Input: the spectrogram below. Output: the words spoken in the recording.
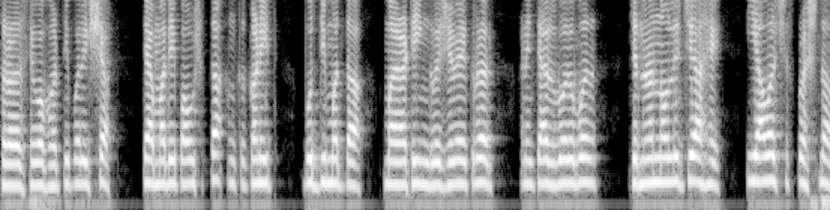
सरळ सेवा भरती परीक्षा त्यामध्ये पाहू शकता अंकगणित बुद्धिमत्ता मराठी इंग्रजी व्याकरण आणि त्याचबरोबर जनरल नॉलेज जे आहे यावरचे प्रश्न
